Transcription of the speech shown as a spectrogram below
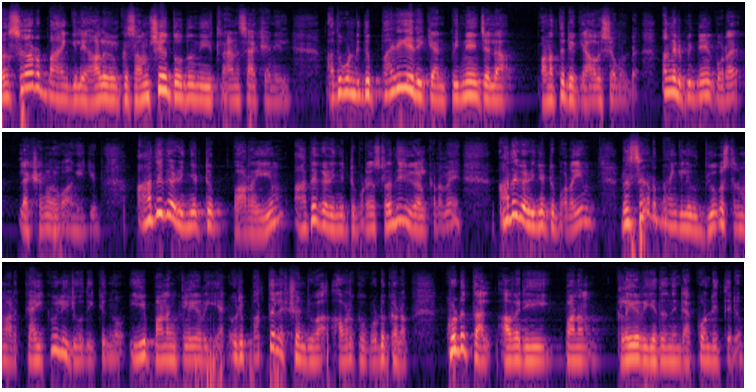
റിസർവ് ബാങ്കിലെ ആളുകൾക്ക് സംശയം തോന്നുന്നു ഈ ട്രാൻസാക്ഷനിൽ അതുകൊണ്ട് ഇത് പരിഹരിക്കാൻ പിന്നെയും ചില പണത്തിന്റെയൊക്കെ ആവശ്യമുണ്ട്. അങ്ങനെ പിന്നെയും കുറേ ലക്ഷങ്ങൾ വാങ്ങിക്കും. അത് കഴിഞ്ഞിട്ട് പറയും അത് കഴിഞ്ഞിട്ട് പറയും ശ്രദ്ധിച്ച് കേൾക്കണമേ അത് കഴിഞ്ഞിട്ട് പറയും റിസർവ് ബാങ്കിലെ ഉദ്യോഗസ്ഥന്മാർ കൈക്കൂലി ചോദിക്കുന്നു ഈ പണം ക്ലിയർ ചെയ്യാൻ. ഒരു പത്ത് ലക്ഷം രൂപ അവർക്ക് കൊടുക്കണം. കൊടുത്താൽ അവർ ഈ പണം ക്ലിയർ ചെയ്ത് നിന്റെ അക്കൗണ്ടിൽ തരും.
